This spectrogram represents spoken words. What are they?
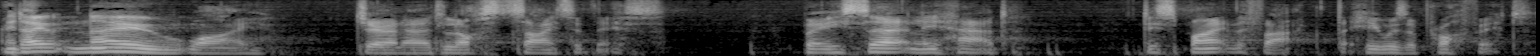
I don't know why Jonah had lost sight of this, but he certainly had, despite the fact that he was a prophet.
